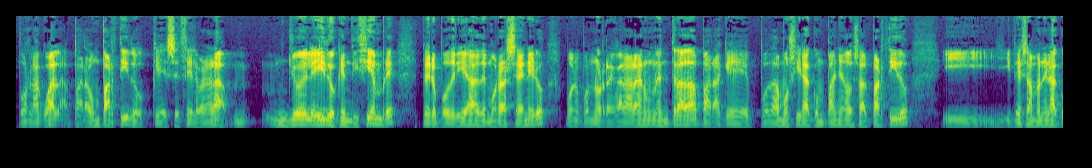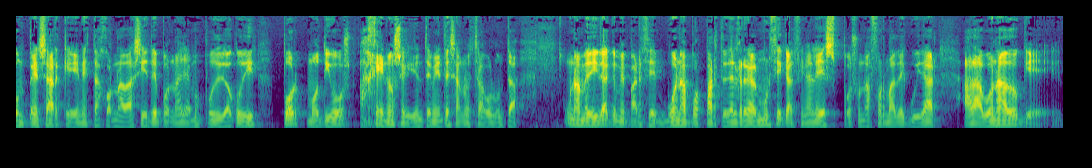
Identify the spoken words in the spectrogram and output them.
por la cual para un partido que se celebrará, mm, yo he leído que en diciembre, pero podría demorarse a enero, bueno, pues nos regalarán una entrada para que podamos ir acompañados al partido y, de esa manera compensar que en esta jornada 7 pues no hayamos podido acudir por motivos ajenos, evidentemente, a nuestra voluntad. Una medida que me parece buena por parte del Real Murcia, que al final es pues una forma de cuidar al abonado que,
